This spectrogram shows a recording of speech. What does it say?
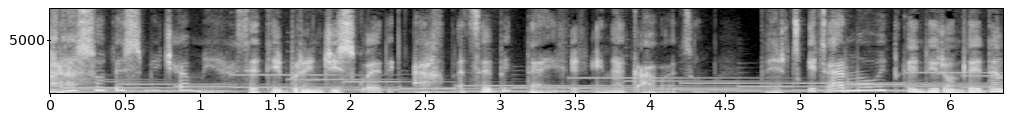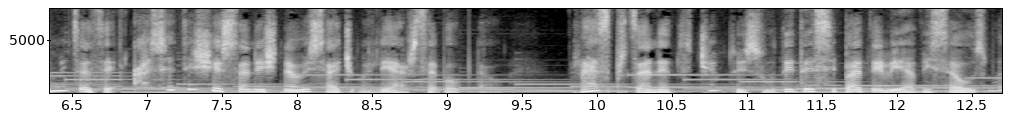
არასოდეს მიჭამია ასეთი ბრინჯისკვერი ახტაცებით დაიყიყინა კავაძუმ. ვერც კი წარმოვიდგენდი, რომ დედამიწაზე ასეთი შესანიშნავი საჭმელი არსებობდა. რას ბრძანეთ, ჩემთვის უდიდესი პატივია ვისაუზმო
